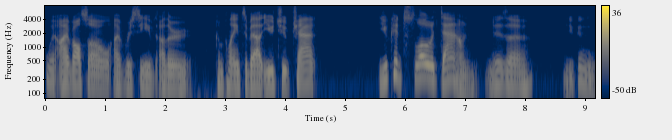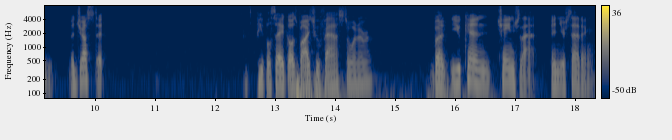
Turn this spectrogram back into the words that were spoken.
we, I've also I've received other complaints about YouTube chat. You could slow it down. There's a, you can adjust it. People say it goes by too fast or whatever, but you can change that in your settings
